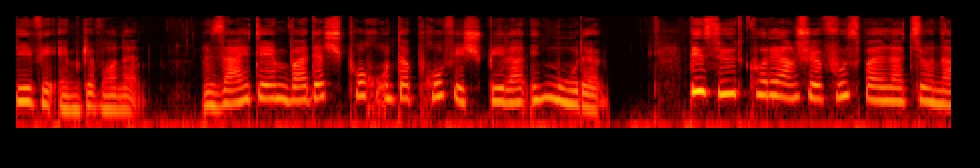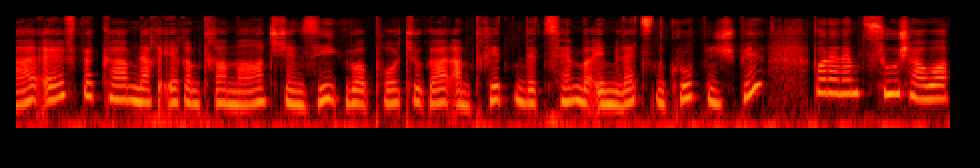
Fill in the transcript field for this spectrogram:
die WM gewonnen. Seitdem war der Spruch unter Profispielern in Mode. Die südkoreanische Fußballnationalelf bekam nach ihrem dramatischen Sieg über Portugal am 3. Dezember im letzten Gruppenspiel von einem Zuschauer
